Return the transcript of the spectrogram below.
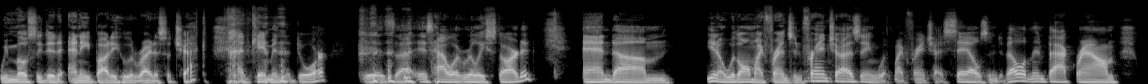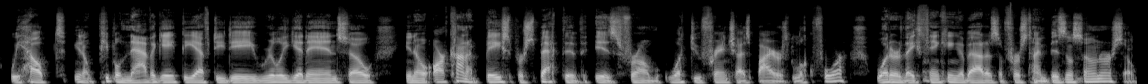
we mostly did anybody who would write us a check and came in the door is uh, is how it really started. And um, you know, with all my friends in franchising, with my franchise sales and development background, we helped, you know, people navigate the FDD, really get in. So, you know, our kind of base perspective is from what do franchise buyers look for? What are they thinking about as a first time business owner? So,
